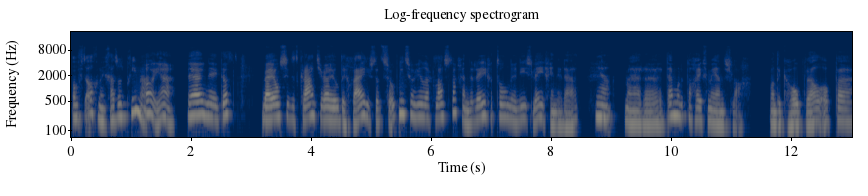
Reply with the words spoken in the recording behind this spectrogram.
over het algemeen gaat dat prima. Oh ja. Nee, nee, dat... Bij ons zit het kraantje wel heel dichtbij, dus dat is ook niet zo heel erg lastig. En de regenton, eh, die is leeg inderdaad. Ja, Maar eh, daar moet ik nog even mee aan de slag. Want ik hoop wel op eh,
